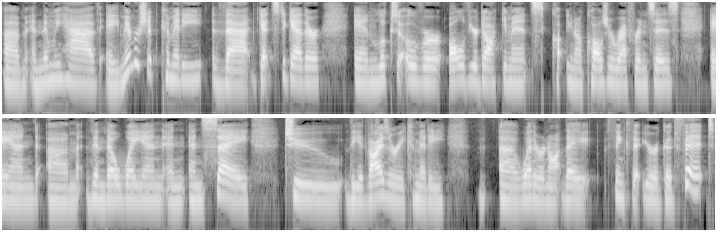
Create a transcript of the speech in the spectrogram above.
Um, and then we have a membership committee that gets together and looks over all of your documents, you know, calls your references, and um, then they'll weigh in and, and say to the advisory committee uh, whether or not they think that you're a good fit.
